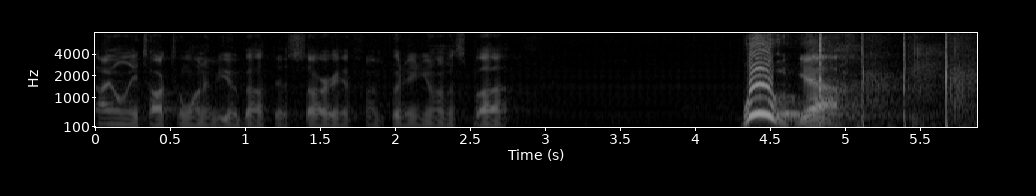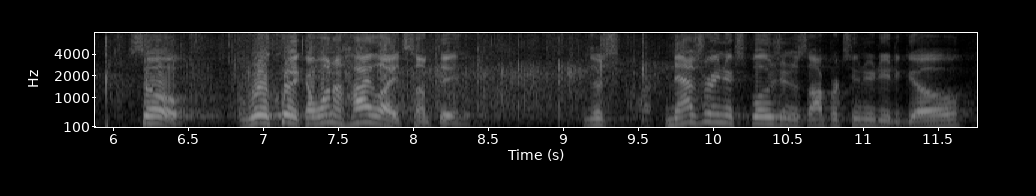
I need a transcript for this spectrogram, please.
I only talked to one of you about this. Sorry if I'm putting you on the spot. Woo! Yeah. So, real quick, I want to highlight something. There's, Nazarene Explosion is opportunity to go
